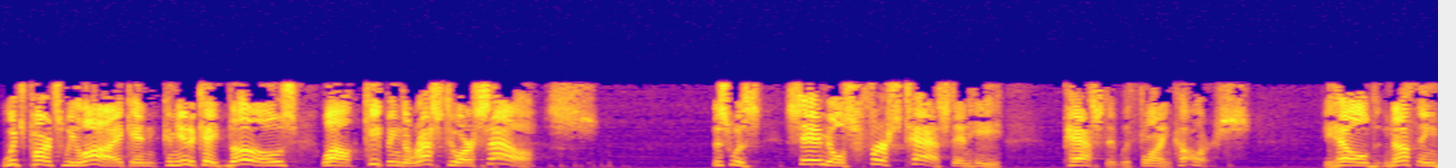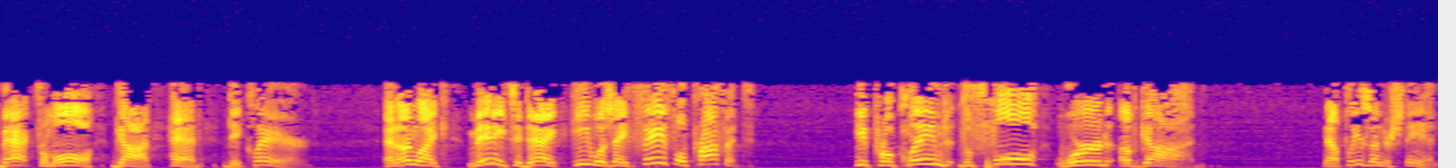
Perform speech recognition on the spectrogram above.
which parts we like and communicate those while keeping the rest to ourselves. This was Samuel's first test, and he passed it with flying colors. He held nothing back from all God had declared. And unlike many today, he was a faithful prophet. He proclaimed the full Word of God. Now, please understand,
